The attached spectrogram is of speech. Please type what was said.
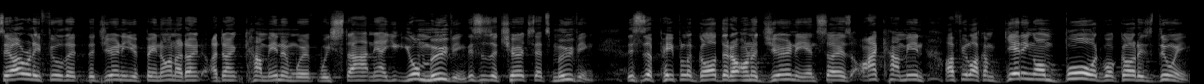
See, I really feel that the journey you've been on, I don't, I don't come in and we start now. You're moving. This is a church that's moving. This is a people of God that are on a journey. And so as I come in, I feel like I'm getting on board what God is doing.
